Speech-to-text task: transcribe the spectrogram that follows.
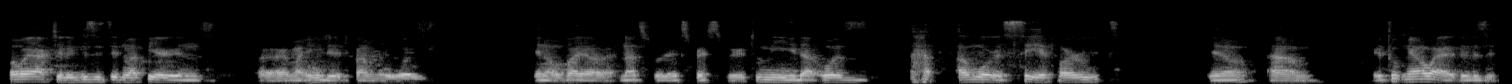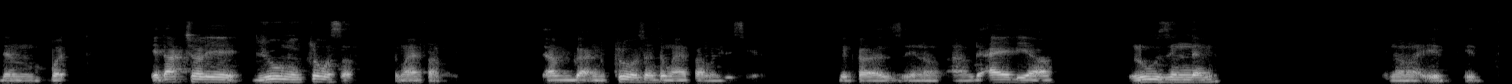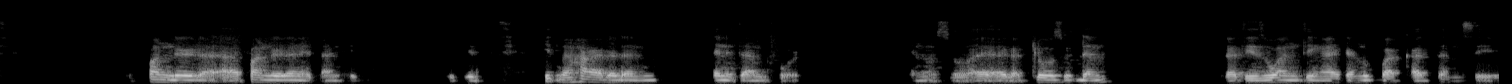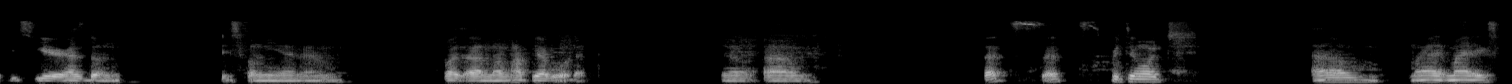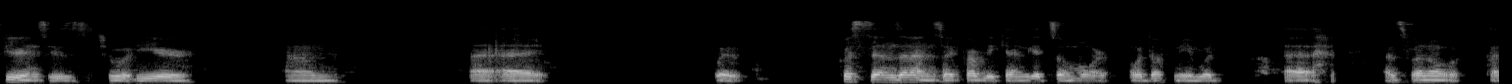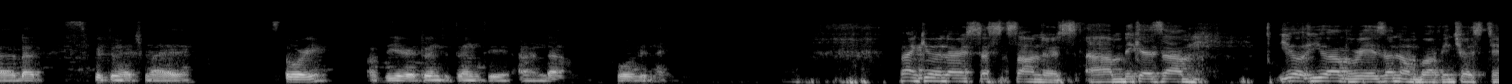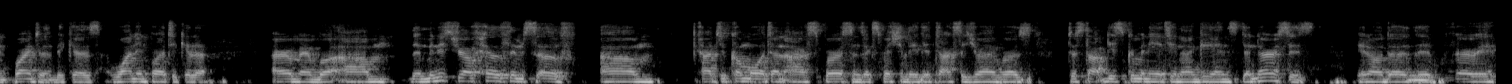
how I actually visited my parents or my immediate family was, you know, via Knutsford Expressway. To me, that was a more safer route. You know, um, it took me a while to visit them, but it actually drew me closer to my family. I've gotten closer to my family this year because you know um, the idea of losing them, you know, it it pondered, I pondered on it, and it, it, it hit me harder than any time before. You know, so I, I got close with them. That is one thing I can look back at and say this year has done this for me, and um, but um, I'm happy about that. You know, um, that's that's pretty much um, my my experiences throughout the year. Um, I, I well questions and answers probably can get some more out of me, but uh, as for now, uh, that's pretty much my story of the year 2020 and uh, COVID 19. Thank you, Nurse Saunders, um, because um, you you have raised a number of interesting pointers. Because one in particular, I remember um, the Ministry of Health himself um, had to come out and ask persons, especially the taxi drivers, to stop discriminating against the nurses. You know, the the very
